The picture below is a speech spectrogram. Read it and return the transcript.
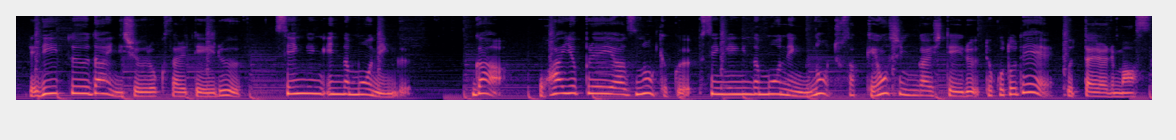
「Ready to Die」に収録されている「Singing in the Morning」がオハイオプレイヤーズの曲「Singing in the Morning」の著作権を侵害しているということで訴えられます。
